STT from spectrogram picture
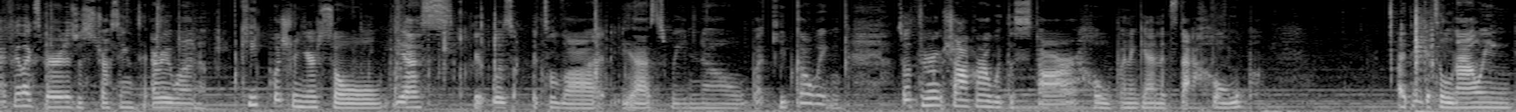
I feel like spirit is just stressing to everyone, keep pushing your soul. Yes, it was, it's a lot. Yes, we know, but keep going so throat chakra with the star, hope. And again, it's that hope. I think it's allowing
